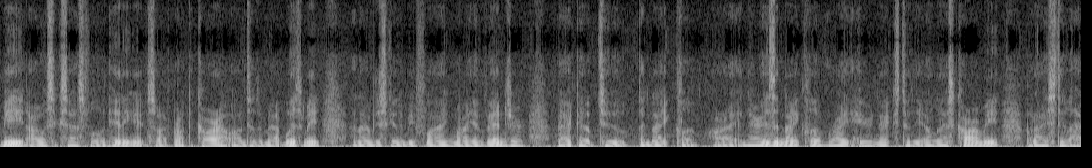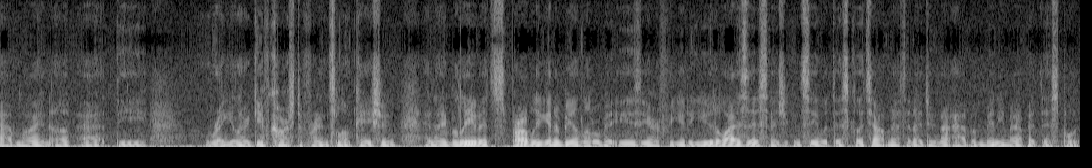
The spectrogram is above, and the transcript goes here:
me, I was successful in hitting it, so I've brought the car out onto the map with me, and I'm just going to be flying my Avenger back up to the nightclub. Alright, and there is a nightclub right here next to the LS car meet, but I still have mine up at the regular give cars to friends location. And I believe it's probably going to be a little bit easier for you to utilize this. As you can see with this glitch out method I do not have a mini map at this point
